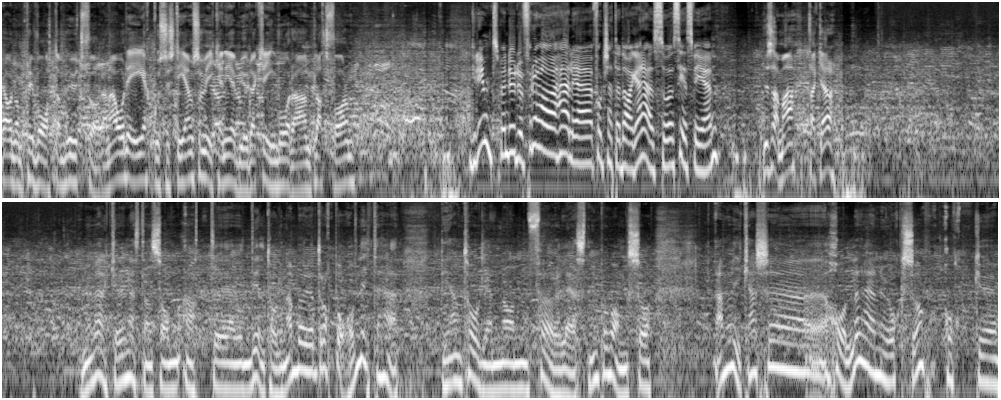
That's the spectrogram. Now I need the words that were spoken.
ja, de privata utförarna och det ekosystem som vi kan erbjuda kring vår plattform. Grymt, men du, då får du ha härliga fortsatta dagar här så ses vi igen. Detsamma, tackar. Nu verkar det nästan som att eh, deltagarna börjar droppa av lite här. Det är antagligen någon föreläsning på gång så ja, men vi kanske håller här nu också och eh,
